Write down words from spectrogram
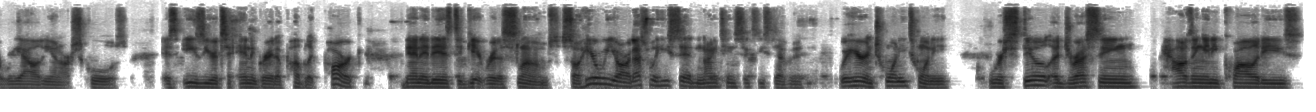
a reality in our schools. It's easier to integrate a public park than it is to get rid of slums. So here we are. That's what he said in 1967. We're here in 2020. We're still addressing housing inequalities,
